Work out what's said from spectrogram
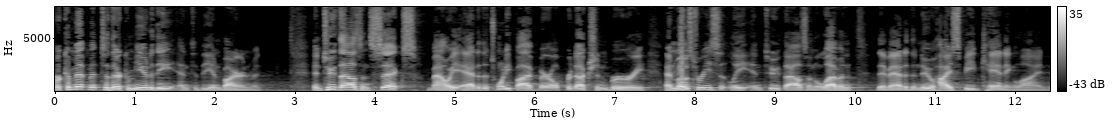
for commitment to their community and to the environment. In 2006, Maui added a 25 barrel production brewery, and most recently in 2011, they've added the new high speed canning line.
